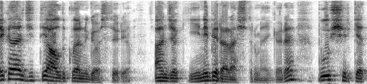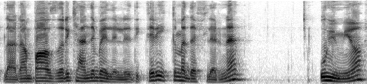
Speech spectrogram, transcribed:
ne kadar ciddi aldıklarını gösteriyor. Ancak yeni bir araştırmaya göre bu şirketlerden bazıları kendi belirledikleri iklim hedeflerine uymuyor.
